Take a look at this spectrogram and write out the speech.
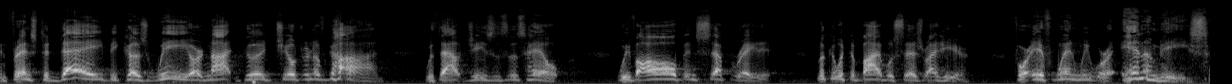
And friends, today, because we are not good children of God without Jesus' help, we've all been separated. Look at what the Bible says right here. For if when we were enemies,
